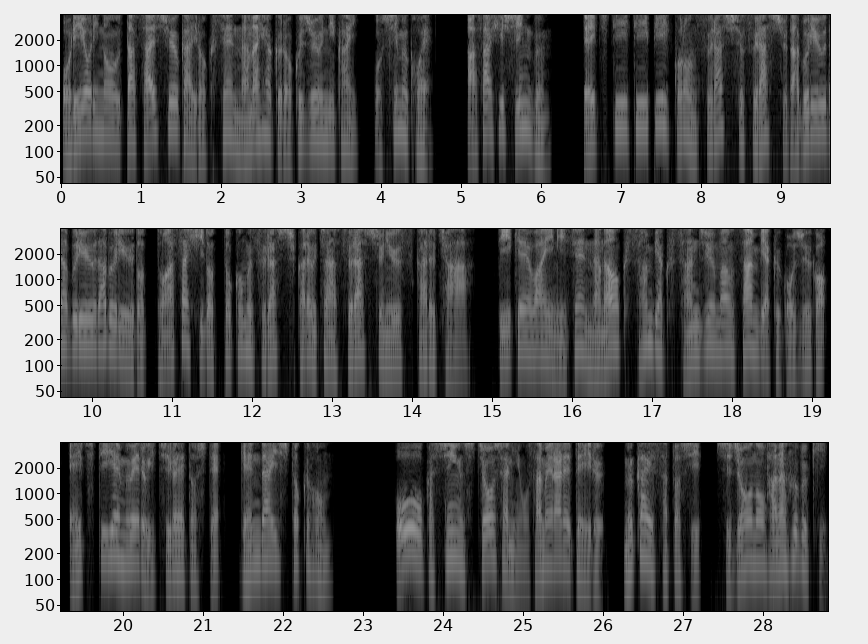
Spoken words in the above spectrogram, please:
折々の歌最終回6762回、惜しむ声。朝日新聞。http コロンスラッシュスラッシュ www.asahi.com スラッシュカルチャースラッシュニュースカルチャー。TKY2007 億330万355 HTML10 として、現代取得本。大岡新視聴者に収められている、向井聡、市場の花吹雪、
